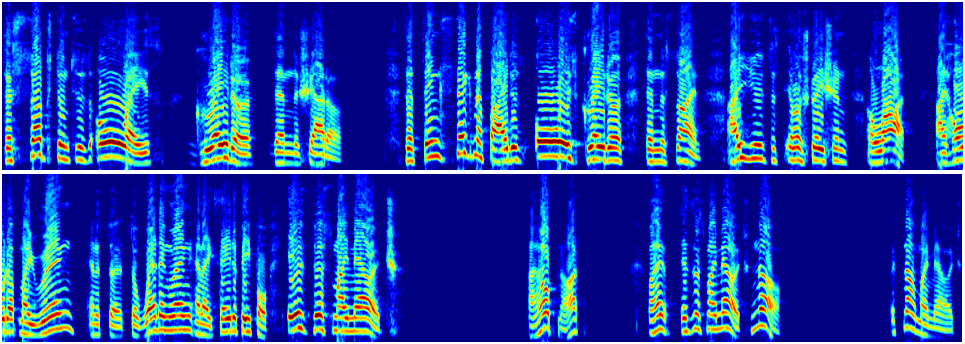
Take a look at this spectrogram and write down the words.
The substance is always greater than the shadow. The thing signified is always greater than the sign. I use this illustration a lot. I hold up my ring, and it's a, it's a wedding ring, and I say to people, is this my marriage? I hope not. Right? Is this my marriage? No. It's not my marriage,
